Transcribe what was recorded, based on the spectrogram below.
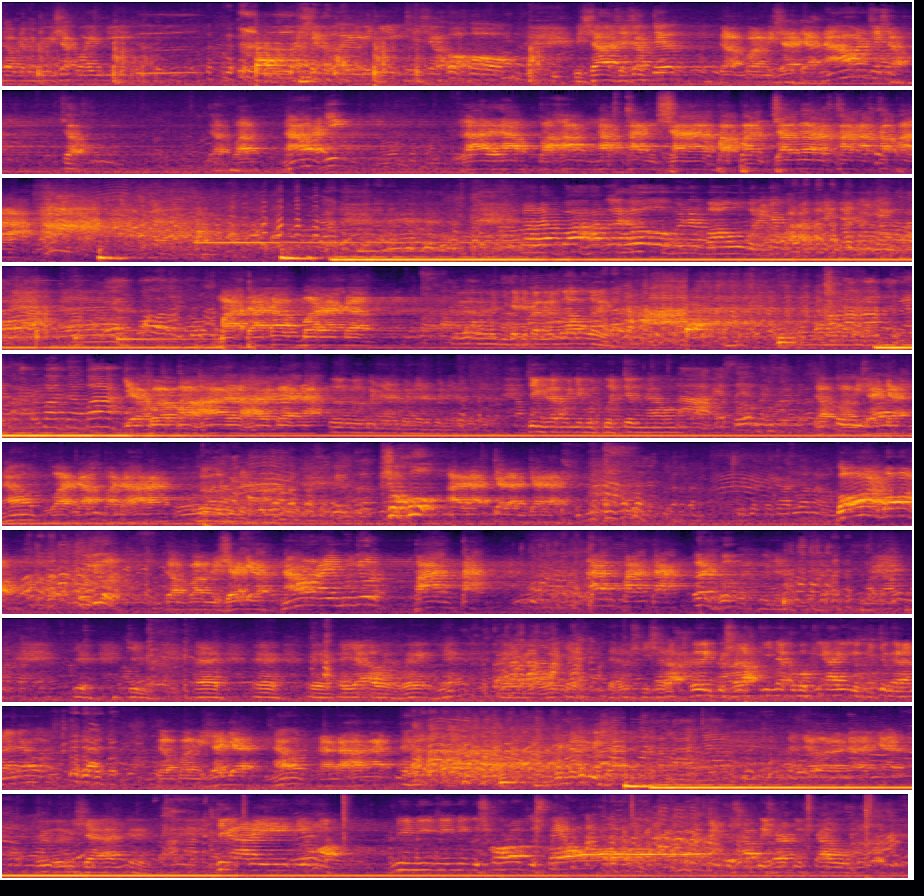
bisa na lala paahkan papan jangan benerbau suhu jalan-jalanjudgampangkirawujur pantai scorespelkou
